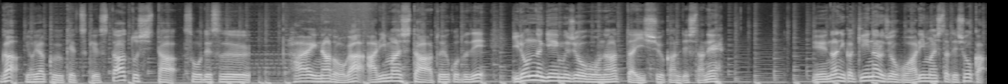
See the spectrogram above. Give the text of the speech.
ーが予約受付スタートしたそうです。はいなどがありました。ということでいろんなゲーム情報のあった1週間でしたね。えー何か気になる情報ありましたでしょうか、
